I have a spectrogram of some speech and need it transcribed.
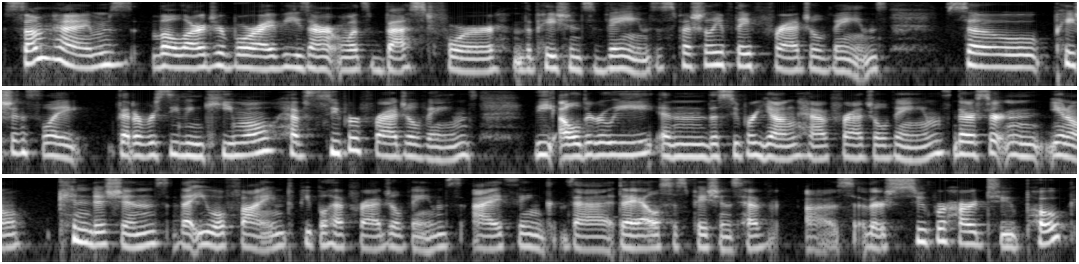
sometimes the larger bore IVs aren't what's best for the patient's veins, especially if they have fragile veins. So patients like that are receiving chemo have super fragile veins. The elderly and the super young have fragile veins. There are certain, you know, conditions that you will find people have fragile veins. I think that dialysis patients have, uh, they're super hard to poke,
